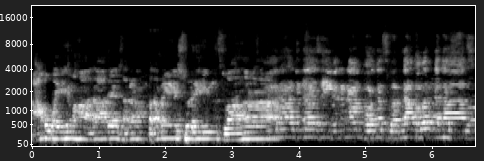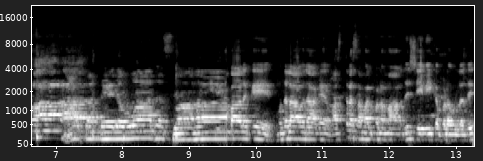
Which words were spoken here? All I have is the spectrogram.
ఆముపైమ ఆరాధే శరణం పరమేశ్వరీం స్వాహా ఆరాధితా శ్రీకరణం భోగ அம்பாளுக்கு முதலாவதாக வஸ்திர சமர்ப்பணமானது சேவிக்கப்பட உள்ளது.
